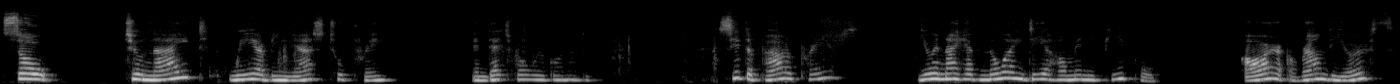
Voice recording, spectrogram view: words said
So, tonight we are being asked to pray and that's what we're going to do. See the power of prayers? You and I have no idea how many people are around the earth,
